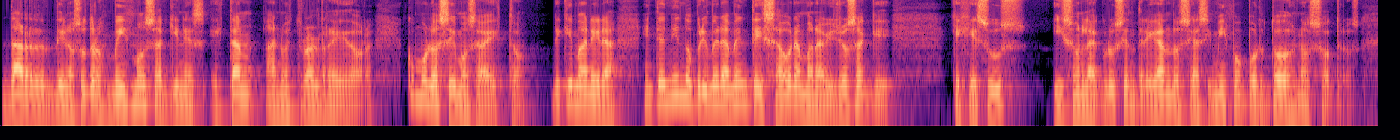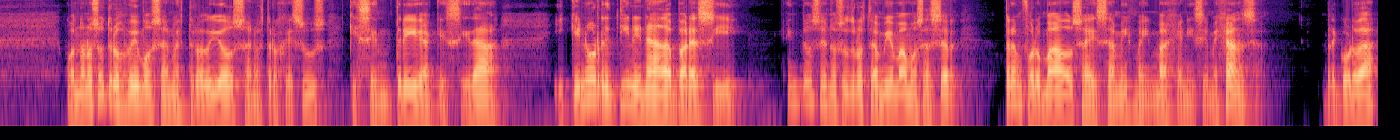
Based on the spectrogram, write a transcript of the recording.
dar de nosotros mismos a quienes están a nuestro alrededor. ¿Cómo lo hacemos a esto? ¿De qué manera? Entendiendo primeramente esa obra maravillosa que, que Jesús hizo en la cruz entregándose a sí mismo por todos nosotros. Cuando nosotros vemos a nuestro Dios, a nuestro Jesús, que se entrega, que se da y que no retiene nada para sí, entonces nosotros también vamos a ser transformados a esa misma imagen y semejanza. Recordá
